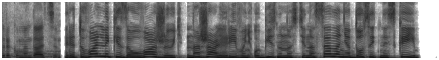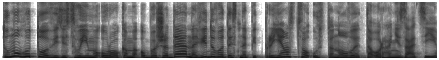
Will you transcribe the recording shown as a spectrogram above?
рекомендаціям. Рятувальники зауважують, на жаль, рівень обізнаності населення досить низький, тому готові зі своїми уроками ОБЖД навідуватись на підприємства, установи та організації.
